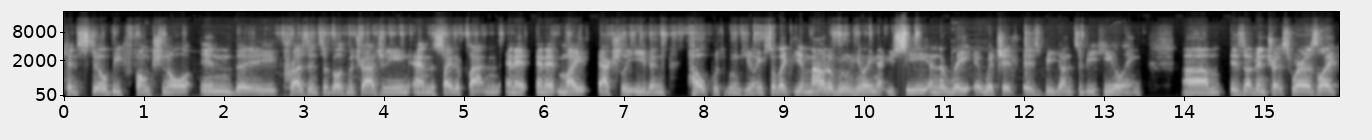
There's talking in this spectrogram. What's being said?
can still be functional in the presence of both mitragynine and the cytoplatin and it and it might actually even help with wound healing. So like the amount of wound healing that you see and the rate at which it is begun to be healing um, is of interest. Whereas like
